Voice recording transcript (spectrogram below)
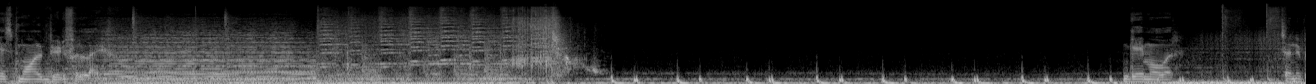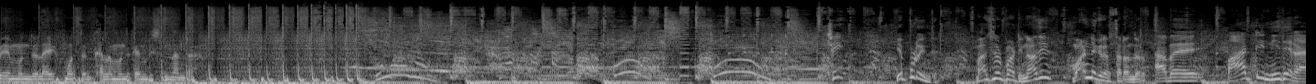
A small beautiful life. Game over. చనిపోయే ముందు లైఫ్ మొత్తం కళ్ళ ముందు కనిపిస్తుందంట. ఎప్పుడు ఇంతే? బ్యాచులర్ పార్టీ నాది? వాడిని దగ్గర వస్తారు అందరూ. అబ్బాయి పార్టీ నీదేరా?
